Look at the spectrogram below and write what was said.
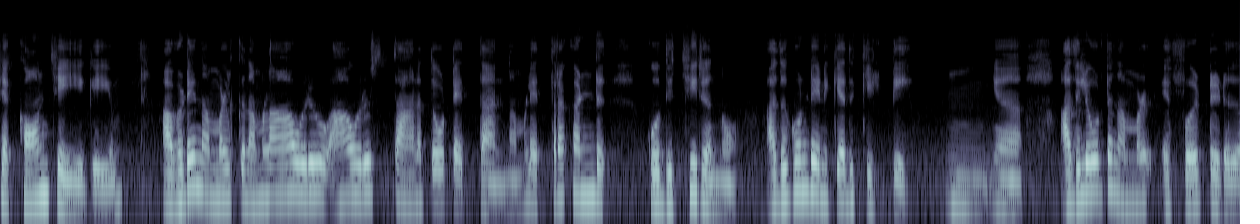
ചെക്ക് ഓൺ ചെയ്യുകയും അവിടെ നമ്മൾക്ക് നമ്മൾ ആ ഒരു ആ ഒരു സ്ഥാനത്തോട്ട് എത്താൻ നമ്മൾ എത്ര കണ്ട് കൊതിച്ചിരുന്നു അതുകൊണ്ട് എനിക്കത് കിട്ടി. അതിലോട്ട് നമ്മൾ എഫേർട്ട് ഇടുക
